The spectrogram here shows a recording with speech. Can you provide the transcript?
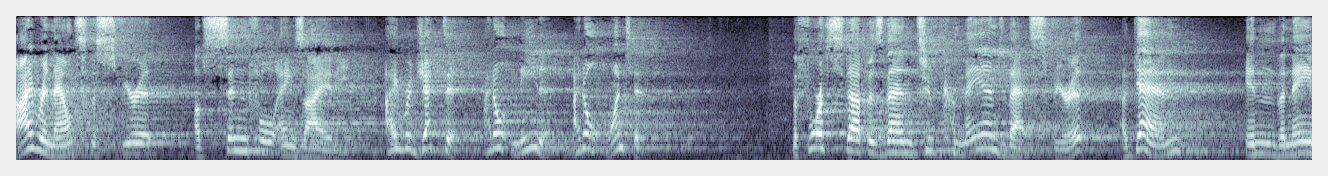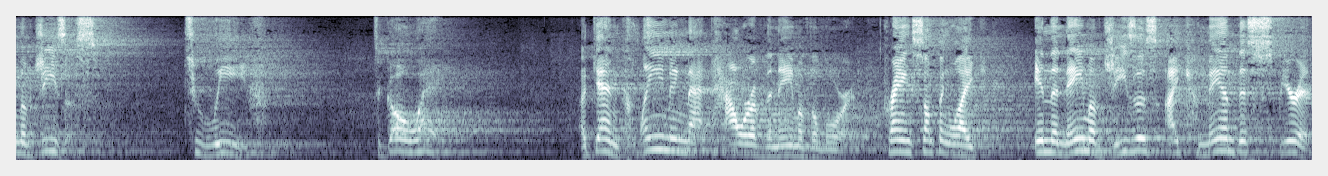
I renounce the spirit of sinful anxiety. I reject it. I don't need it. I don't want it. The fourth step is then to command that spirit, again, in the name of Jesus, to leave, to go away. Again, claiming that power of the name of the Lord, praying something like, in the name of Jesus, I command this spirit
